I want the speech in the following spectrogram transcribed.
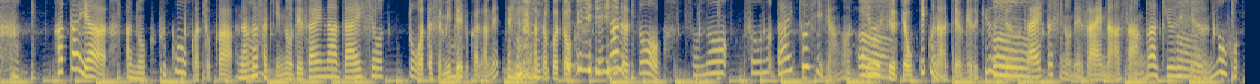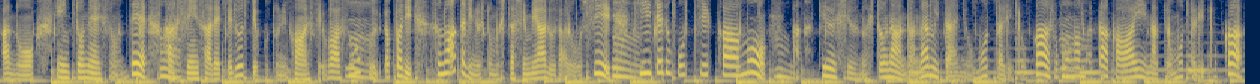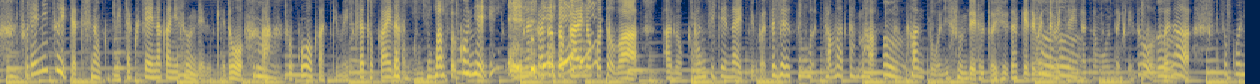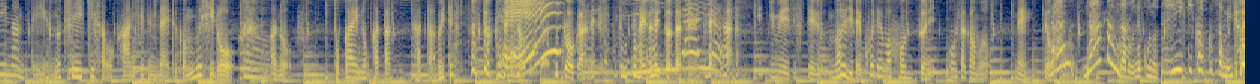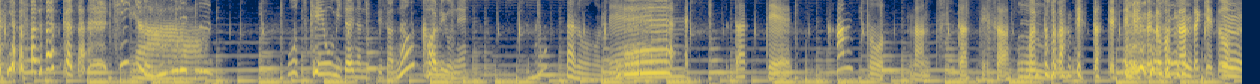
片やあの福岡とか長崎のデザイナー代表と私は見てるからね、日本のこと。を。ってなるとそのその大都市じゃん。まあ九州って大きくなっちゃうけど、九州の大都市のデザイナーさんが九州の,、あのイントネーションでうん。発信されてるっていうことに関してはすごうんくやっぱりその辺りの人も親しみあるだろうし、うん。聞いてるこっち側もうん。あ九州の人なんだなみたいに思ったりとかそこがまた可愛いなって思ったりとか、うん。それについて私なんかめちゃくちゃ田舎に住んでるけど、うん。あ福岡ってめっちゃ都会だから そこに田舎と都会のことは あの感じてないっていうか私はたまたま関東に住んでるというだけでめちゃめちゃ田舎もんだけど、んだからそこになんていうの地域差を感じてないというかむしろうん。あの都会の方々みたいな都会の、え福岡ね都会の人たちみたいなイメージしてる。マジで。これは本当に。大阪もね今日。なんなんなんだろうねこの地域格差みたいなさ なんかさ地域の優劣をつけようみたいなのってさなんかあるよね。だろうね。ねだって関東なんつったってさ、うん。本当なんて言ったってって言い方もなんだけど、うん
